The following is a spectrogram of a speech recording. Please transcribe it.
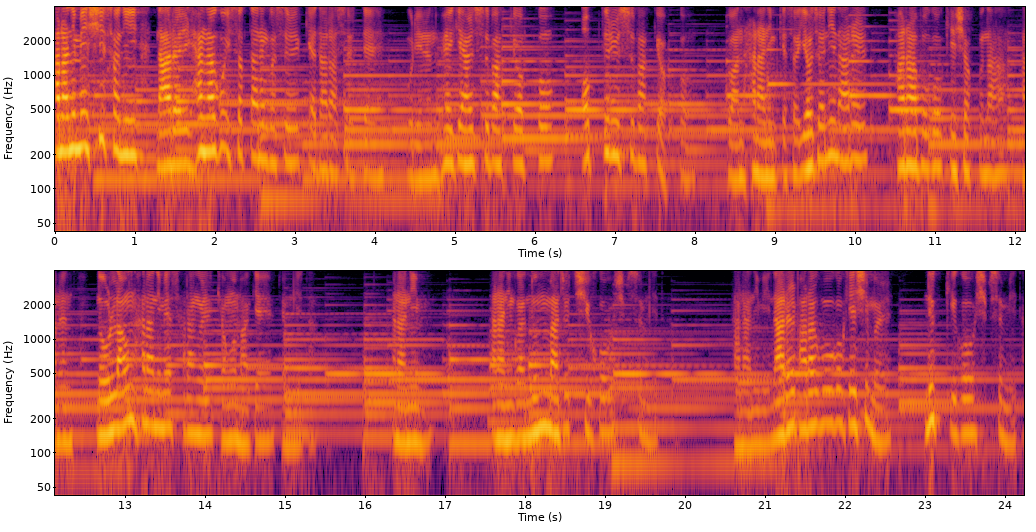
하나님의 시선이 나를 향하고 있었다는 것을 깨달았을 때 우리는 회개할 수밖에 없고 엎드릴 수밖에 없고 또한 하나님께서 여전히 나를 바라보고 계셨구나 하는 놀라운 하나님의 사랑을 경험하게 됩니다. 하나님, 하나님과 눈 마주치고 싶습니다. 하나님이 나를 바라보고 계심을 느끼고 싶습니다.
